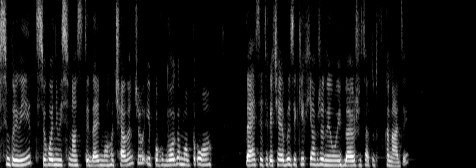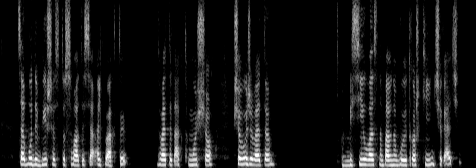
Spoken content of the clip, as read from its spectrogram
Всім привіт! Сьогодні 18-й день мого челенджу і поговоримо про 10 речей, без яких я вже не уявляю життя тут в Канаді. Це буде більше стосуватися Альберти. Давайте так, тому що якщо ви живете в BC, у вас, напевно, будуть трошки інші речі.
